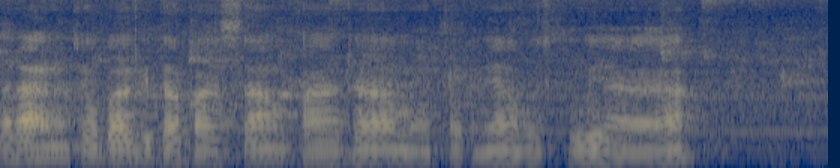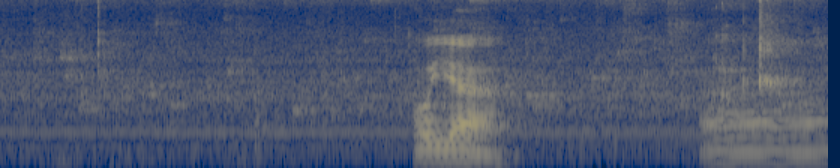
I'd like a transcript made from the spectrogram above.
sekarang coba kita pasang pada motornya bosku ya. Oh iya. Uh,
